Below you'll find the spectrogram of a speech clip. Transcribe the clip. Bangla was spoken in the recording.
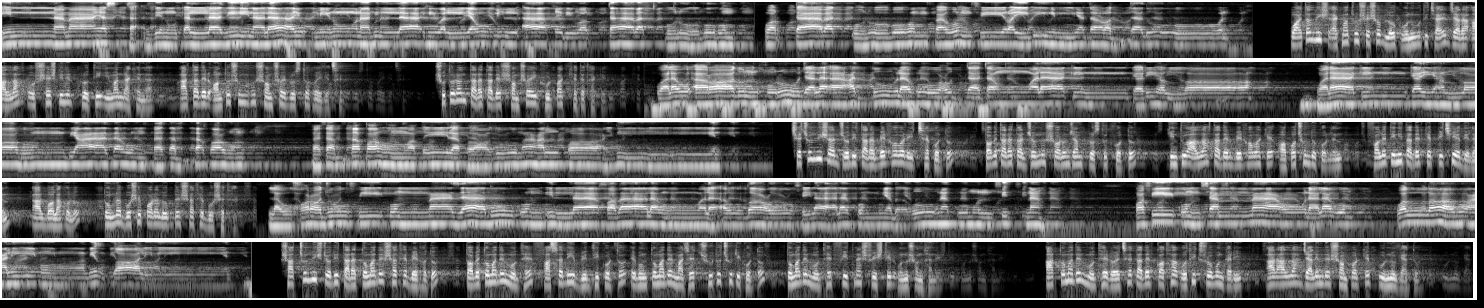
إنما يستأذنك الذين لا يؤمنون بالله واليوم الآخر وارتابت قلوبهم وارتابت قلوبهم فهم في ريبهم يترددون পঁয়তাল্লিশ একমাত্র সেসব লোক অনুমতি চায় যারা আল্লাহ ও শেষ দিনের প্রতি ঈমান রাখে না আর তাদের অন্তরসমূহ সংশয়গ্রস্ত হয়ে গেছে সুতরাং তারা তাদের সংশয়ে ঘুরপাক খেতে থাকে ولو أرادوا الخروج لأعدوا له عدة ولكن كره الله ولكن كره الله بعاثهم فثبطهم فثبطهم وقيل اقعدوا مع القاعدين ছেচল্লিশ আর যদি তারা বের হওয়ার ইচ্ছা করত তবে তারা তার জন্য সরঞ্জাম প্রস্তুত করত কিন্তু আল্লাহ তাদের বের হওয়াকে অপছন্দ করলেন ফলে তিনি তাদেরকে পিছিয়ে দিলেন আর বলা হলো তোমরা বসে পড়া লোকদের সাথে বসে থাক لو خرجوا فيكم ما زادوكم إلا خبالا ولأوضعوا خلالكم يبغونكم الفتنة وفيكم سماعون لهم والله عليم بالظالمين সাতচল্লিশ যদি তারা তোমাদের সাথে বের হতো তবে তোমাদের মধ্যে ফাসাদি বৃদ্ধি করত এবং তোমাদের মাঝে ছুটোছুটি করত তোমাদের মধ্যে ফিতনা সৃষ্টির অনুসন্ধানে আর তোমাদের মধ্যে রয়েছে তাদের কথা অধিক শ্রবণকারী আর আল্লাহ জালিমদের সম্পর্কে পূর্ণ জ্ঞাত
